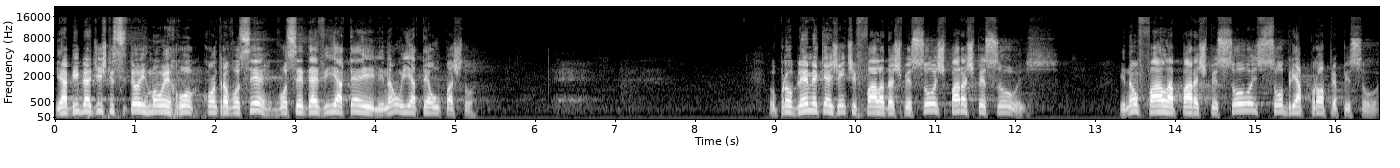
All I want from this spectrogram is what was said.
E a Bíblia diz que se teu irmão errou contra você, você deve ir até ele, não ir até o pastor. O problema é que a gente fala das pessoas para as pessoas e não fala para as pessoas sobre a própria pessoa.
